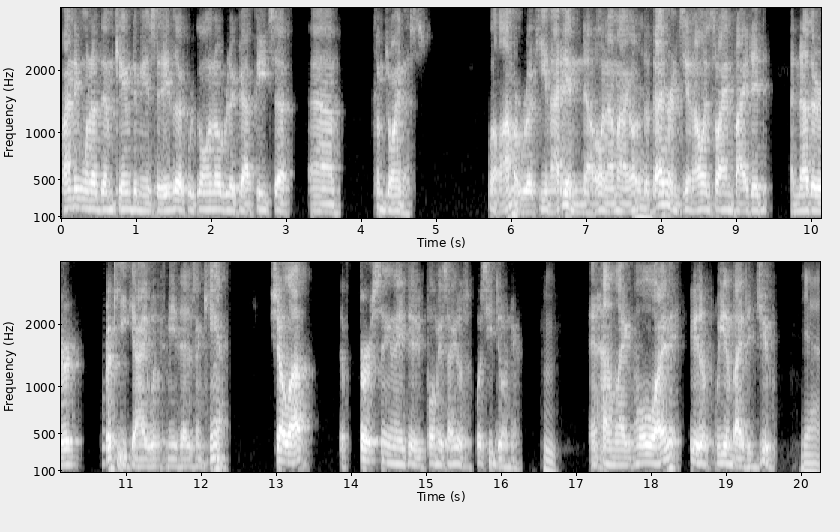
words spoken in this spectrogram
Finally, one of them came to me and said, "Hey, look, we're going over to grab pizza. Um, come join us." Well, I'm a rookie and I didn't know. And I'm like, oh, yeah. the veterans, you know. And so I invited another rookie guy with me that was in camp. Show up. The first thing they did, he pulled me aside. He goes, What's he doing here? Hmm. And I'm like, Well, why? You know, we invited you. Yeah.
